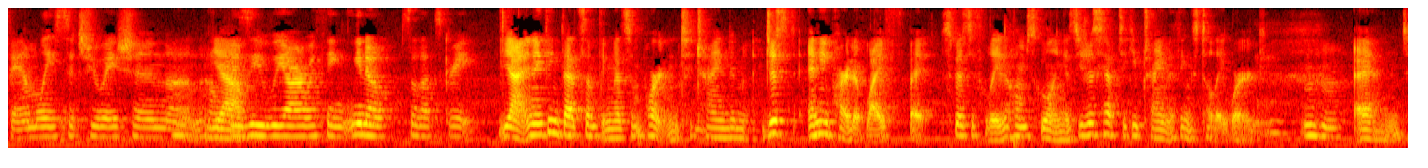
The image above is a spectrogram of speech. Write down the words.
family situation, on how Yeah. busy we are with things. You know, so that's great. Yeah, and I think that's something that's important to trying to just any part of life, but specifically to homeschooling is you just have to keep trying the things till they work. Mm-hmm. And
